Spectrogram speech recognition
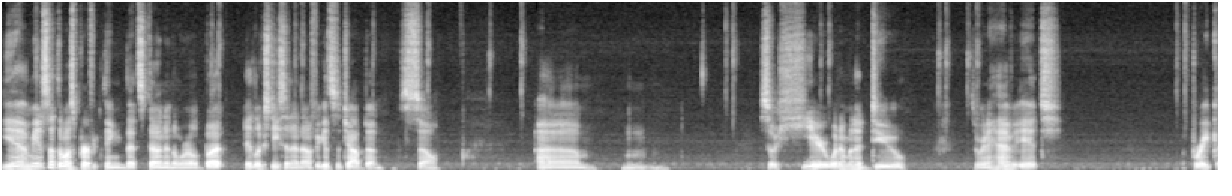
Yeah, I mean, it's not the most perfect thing that's done in the world, but it looks decent enough. It gets the job done. So, um, hmm. So here, what I'm going to do is we're going to have it break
